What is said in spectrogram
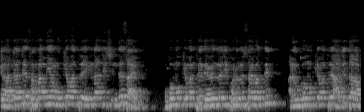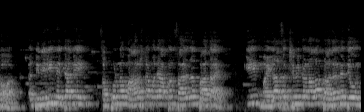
की राज्याचे सन्माननीय मुख्यमंत्री एकनाथजी शिंदे साहेब उपमुख्यमंत्री देवेंद्रजी फडणवीस साहेब असतील आणि उपमुख्यमंत्री अजितदादा पवार. तिन्ही नेत्यांनी संपूर्ण महाराष्ट्रामध्ये आपण सारेजण पाहताय की महिला सक्षमीकरणाला प्राधान्य देऊन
